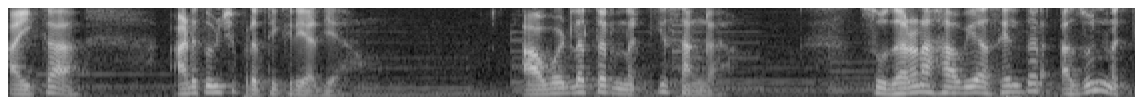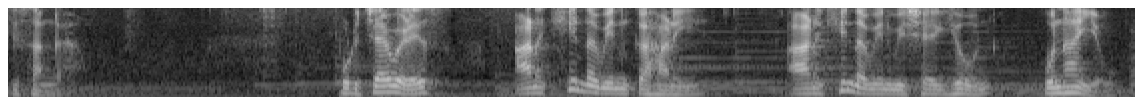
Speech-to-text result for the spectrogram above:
ऐका आणि तुमची प्रतिक्रिया द्या. आवडलं तर नक्की सांगा. सुधारणा हवी असेल तर अजून नक्की सांगा. पुढच्या वेळेस आणखी नवीन कहाणी आणखी नवीन विषय घेऊन पुन्हा येऊ.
